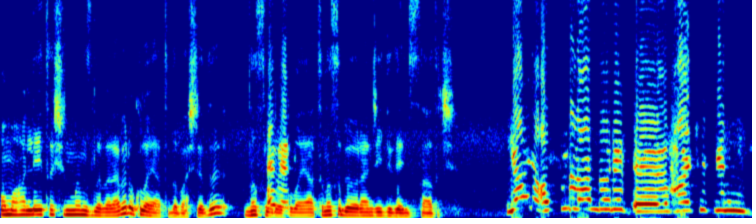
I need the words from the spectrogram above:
o mahalleye taşınmanızla beraber okul hayatı da başladı. Nasıl evet. okul hayatı? Nasıl bir öğrenciydi Deniz Sadıç? Yani aslında ben böyle e, herkesin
